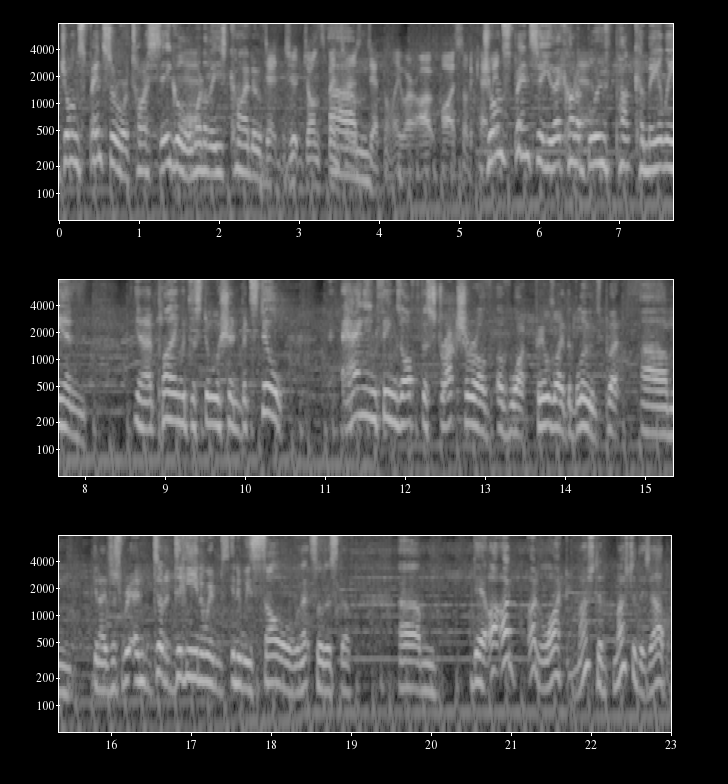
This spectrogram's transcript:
Jon Spencer or Ty Segall or one of these kind of De- J- Jon Spencer Um, is definitely where I, I sort of came Jon in. Spencer, that kind of blues punk chameleon you know, playing with distortion, but still hanging things off the structure of, of what feels like the blues, but um, you know, just re- and sort of digging into him into his soul and that sort of stuff. Um, yeah, I, I, I liked most of most of this album,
